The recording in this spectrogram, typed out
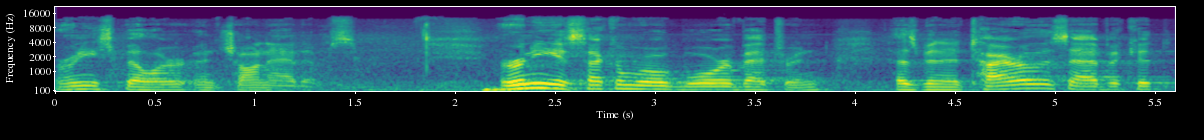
Ernie Spiller and Sean Adams. Ernie, a Second World War veteran, has been a tireless advocate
